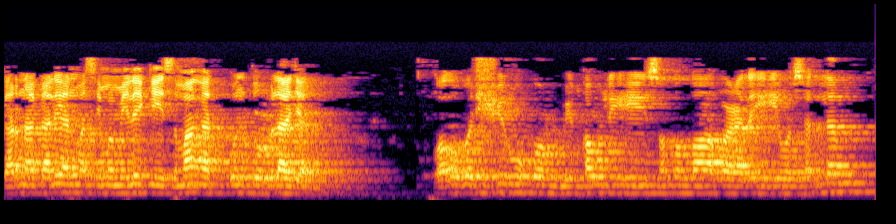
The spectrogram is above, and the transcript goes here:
karena kalian masih memiliki semangat untuk belajar. Wa ubashshirukum biqaulihi sallallahu alaihi wasallam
